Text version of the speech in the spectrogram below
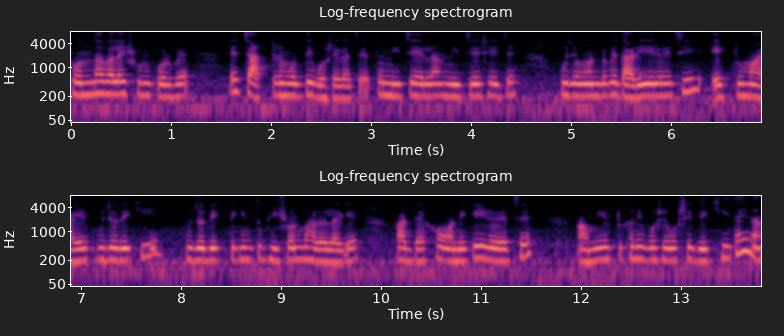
সন্ধ্যাবেলায় শুরু করবে। এই চারটের মধ্যেই বসে গেছে। তো নিচে এলাম, নিচে এসে যে পুজো মণ্ডপে দাঁড়িয়ে রয়েছি। একটু মায়ের পুজো দেখি। পুজো দেখতে কিন্তু ভীষণ ভালো লাগে। আর দেখো অনেকেই রয়েছে। আমিও একটুখানি বসে বসে দেখি তাই না?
